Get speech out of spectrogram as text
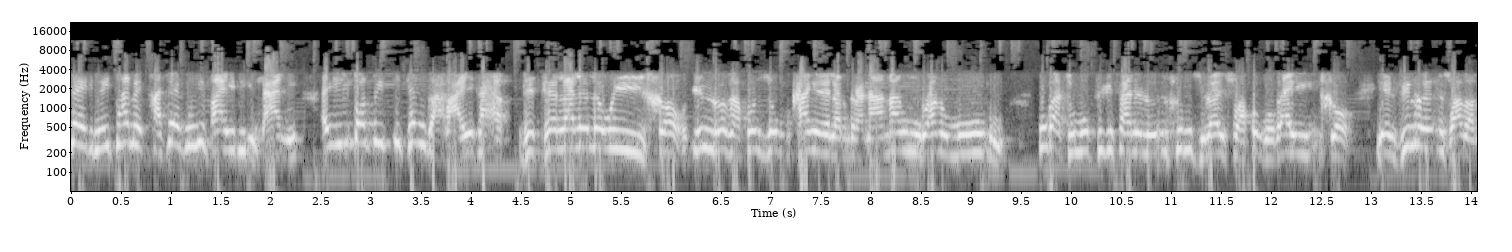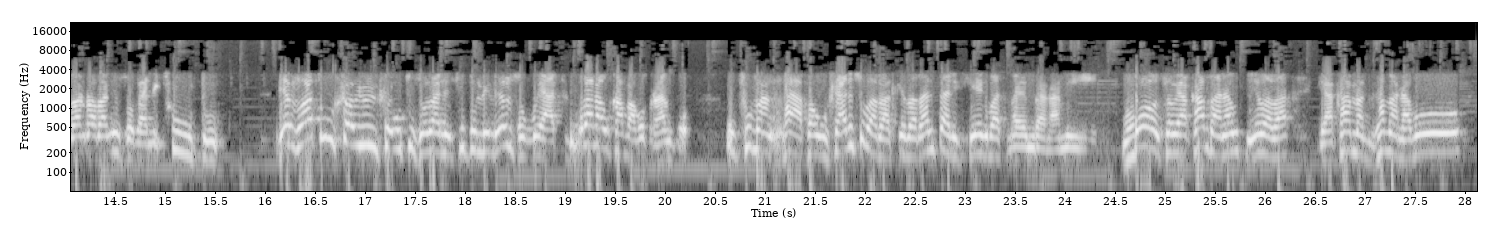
said ngiyithame phase kunivhayi ndidlani ikopi ithenga hayi ekhaya ngithelelele uyihlo into zakho zizokukhanyela mntanami angumntwana umuntu ungathi uma uphikisane noyihlo umzilwayiso wakho ngokayihlo yenza into ezwaba abantu abanye uzoba nethudu ngezwa wathi uhlo uyihlo ukuthi uzoba nethudu linde lizokuyaphi ngoba na ukuhamba kobranko uphuma ngiphapha uhlalisa ubabakhe babanisale kuyeke bathi maye mntanami mbotsho uyakuhamba na udiye baba ngiyakuhamba ngihamba nabo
